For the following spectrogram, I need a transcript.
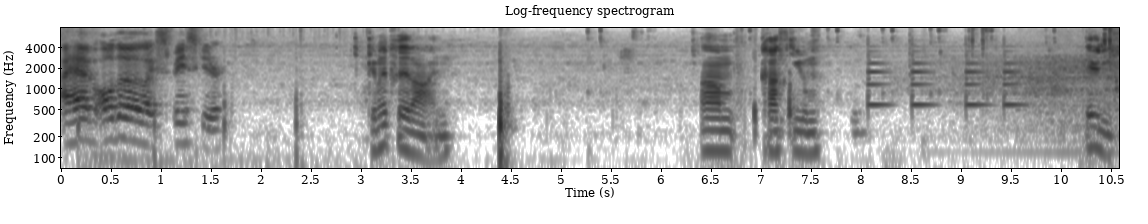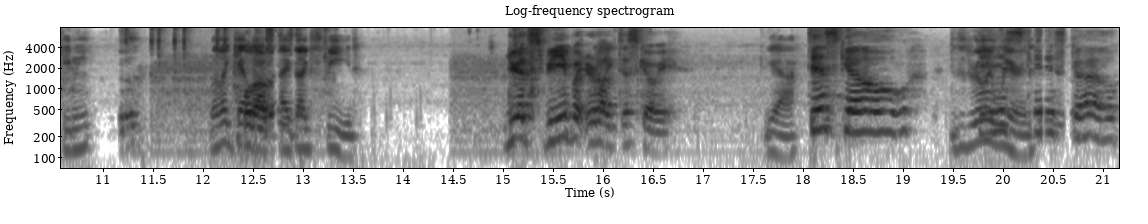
I have all the like space gear. Okay, I'm put it on. Um, costume. There, do you see me? What do I get? Hold Like. I like speed. You get speed, but you're like disco-y. Yeah, Disco. this is really dis- weird. Disco.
